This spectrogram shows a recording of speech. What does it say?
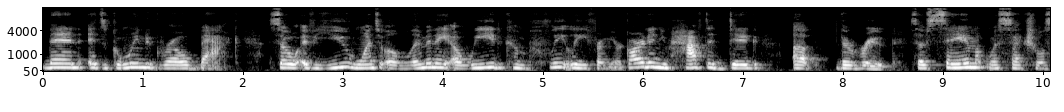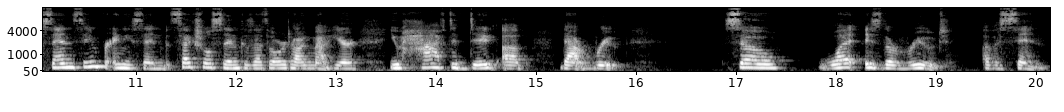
then it's going to grow back. So if you want to eliminate a weed completely from your garden, you have to dig up the root. So same with sexual sin, same for any sin, but sexual sin, because that's what we're talking about here, you have to dig up that root. So what is the root of a sin?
